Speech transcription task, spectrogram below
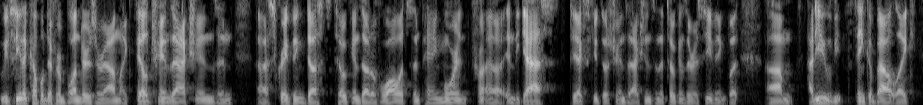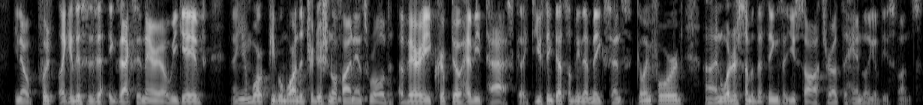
we've seen a couple different blunders around like failed transactions and uh, scraping dust tokens out of wallets and paying more in, uh, in the gas to execute those transactions and the tokens they're receiving. But um, how do you think about like you know, put like in this exact scenario, we gave uh, you know more people more in the traditional finance world a very crypto heavy task. Like, do you think that's something that makes sense going forward? Uh, and what are some of the things that you saw throughout the handling of these funds?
